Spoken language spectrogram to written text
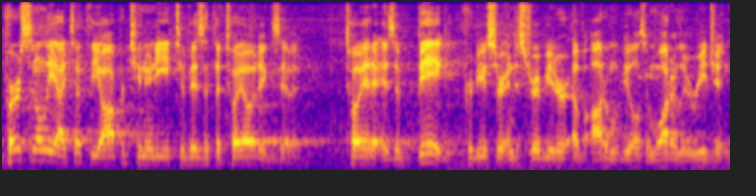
Personally, I took the opportunity to visit the Toyota exhibit. Toyota is a big producer and distributor of automobiles in Waterloo region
